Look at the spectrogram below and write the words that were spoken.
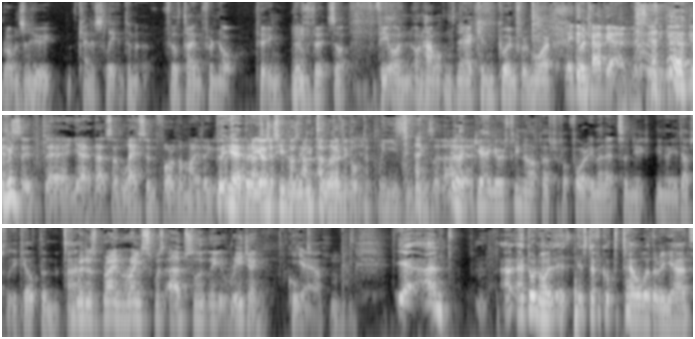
Robinson, who kind of slated them at full time for not putting their Hmm. foot up, feet on, on Hamilton's neck and going for more. He did When- caveat it, but said, Yeah, I mean- said uh, yeah, that's a lesson for them. I think. But yeah, they're a young just team and because they I'm, need to I'm learn. difficult to please and things like that. You're like, yeah. yeah, you're three and a half after what, forty minutes, and you you know you'd absolutely killed them. Uh, Whereas Brian Rice was absolutely raging. Quote. yeah, yeah, and I, I don't know. It, it's difficult to tell whether he had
